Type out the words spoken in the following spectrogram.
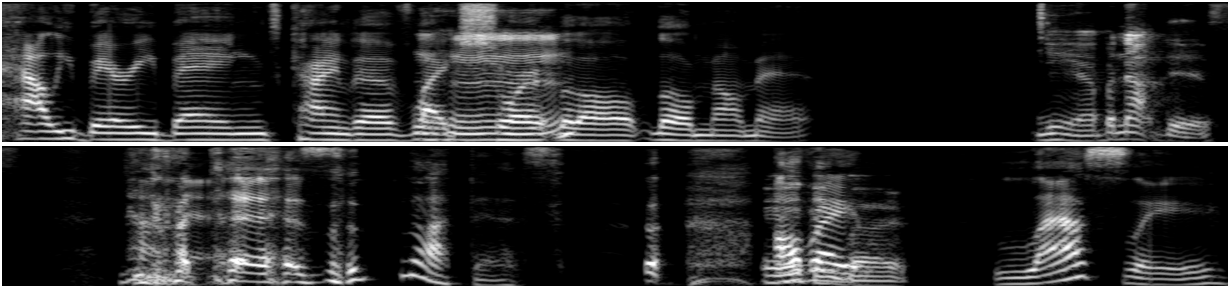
Halle Berry banged kind of like short Mhm. little little moment. yeah, but not this. Not Not this. this. Not this. All Anything right. but. Lastly,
